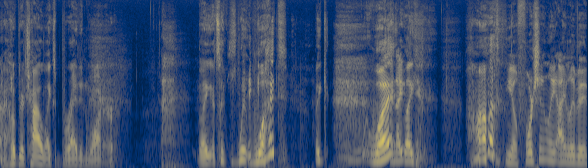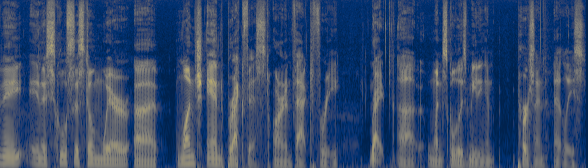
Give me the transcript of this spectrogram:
I hope your child likes bread and water. Like it's like wait, what? Like what? I- like huh? You know, fortunately, I live in a in a school system where uh, lunch and breakfast are in fact free Right. uh, when school is meeting in person, at least.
